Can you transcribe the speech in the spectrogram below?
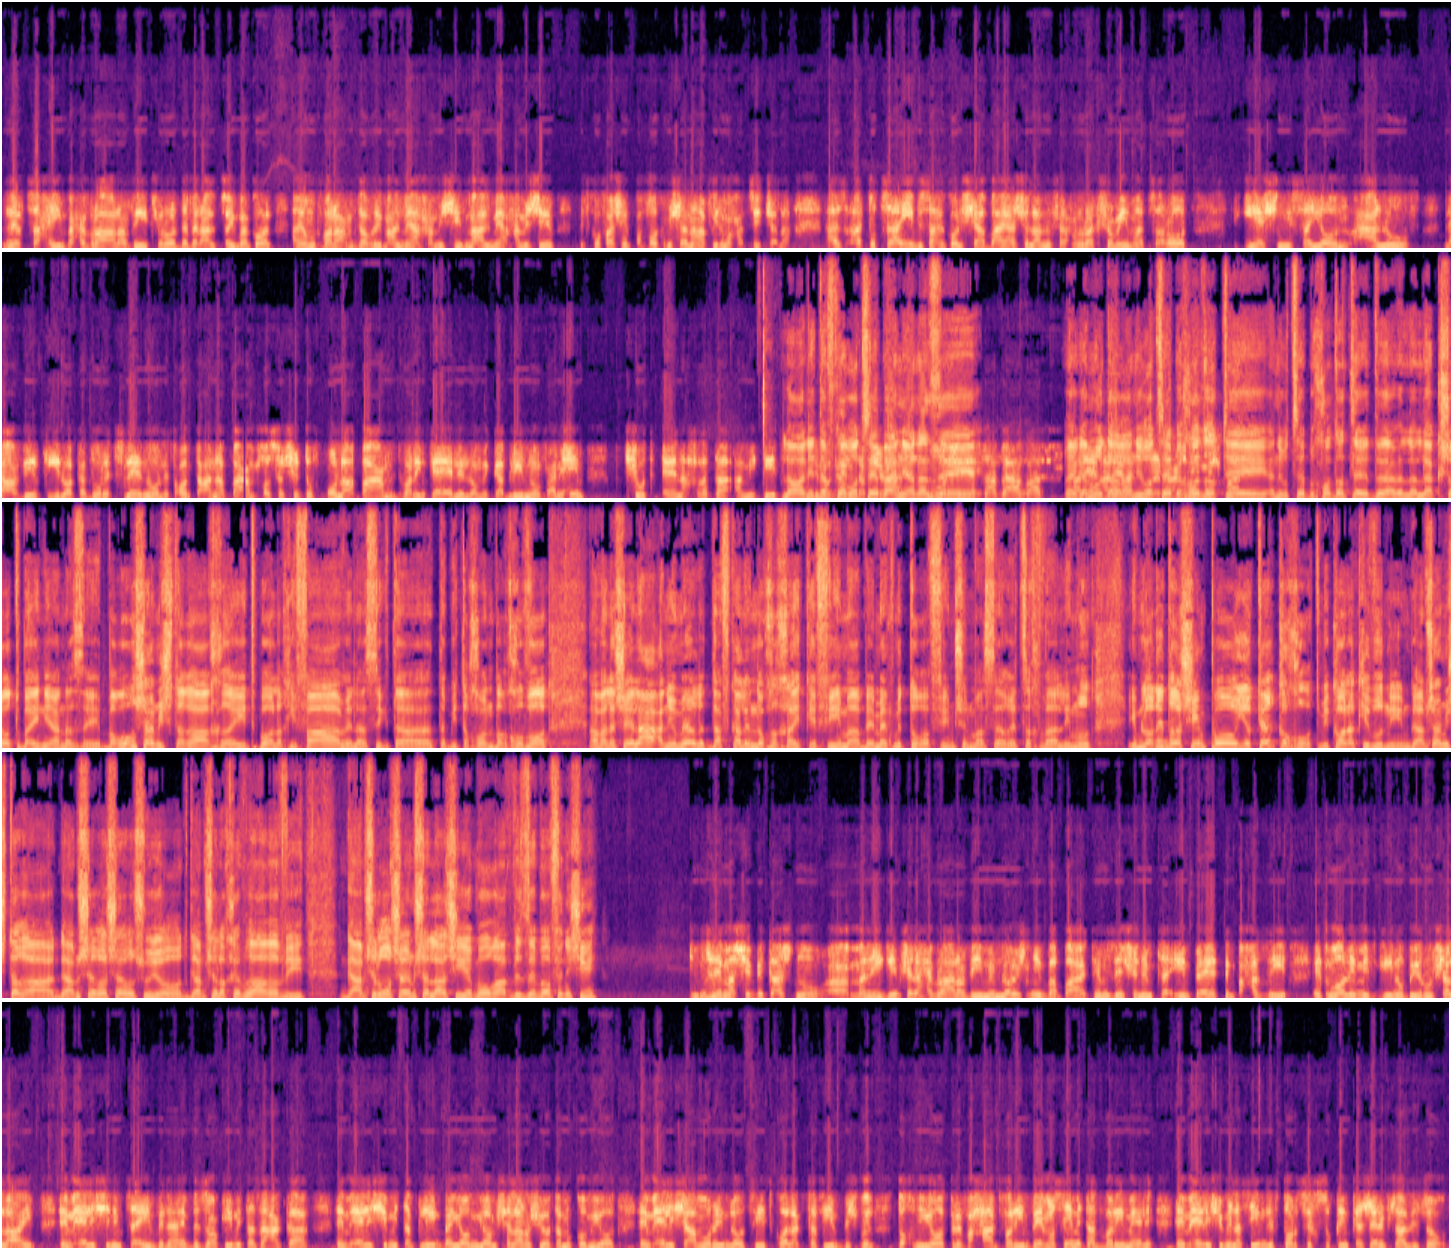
נרצחים בחברה הערבית, שלא לדבר על פצועים והכל, היום כבר אנחנו מדברים על 150, מעל 150, בתקופה של פחות משנה, אפילו מחצית שנה. אז התוצאה היא בסך הכל שהבעיה שלנו, שאנחנו רק שומעים הצהרות, יש ניסיון עלוב להעביר כאילו הכדור אצלנו, לטעון טענה פעם חוסר שיתוף פעולה, פעם דברים כאלה, לא מקבלים, לא מפענחים, פשוט אין החלטה אמיתית. לא, אני דווקא רוצה בעניין הזה... כמו שנעשה בעבר. רגע, מודר, אני רוצה בכל זאת, אה, אני רוצה בכל זאת להקשות בעניין הזה. ברור שהמשטרה אחראית פה על אכיפה ולהשיג את הביטחון ברחובות, אבל השאלה, אני אומר, דווקא לנוכח ההיקפים הבאמת מטורפים של מעשי הרצח והאלימות, אם לא נדרשים פה יותר כוחות מכל הכיוונים, גם של המשטרה, גם של ראשי הרשויות, גם של החברה הערבית, גם של ראש הממשלה שיהיה מעורב בזה באופן אישי. זה מה שביקשנו. המנהיגים של החברה הערבית הם לא ישנים בבית, הם זה שנמצאים בעצם בחזית. אתמול הם הפגינו בירושלים, הם אלה שנמצאים ביניהם וזועקים את הזעקה, הם אלה שמטפלים ביום-יום של הרשויות המקומיות, הם אלה שאמורים להוציא את כל הכספים בשביל תוכניות רווחה, דברים, והם עושים את הדברים האלה. הם אלה שמנסים לפתור סכסוכים כאשר אפשר לסוך.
